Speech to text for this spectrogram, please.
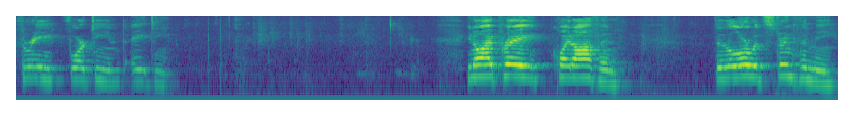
3 14 to 18. You know, I pray quite often that the Lord would strengthen me.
